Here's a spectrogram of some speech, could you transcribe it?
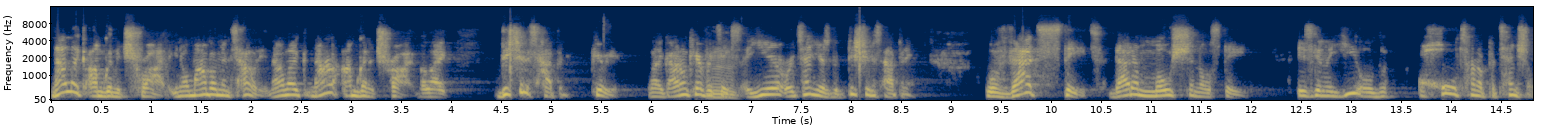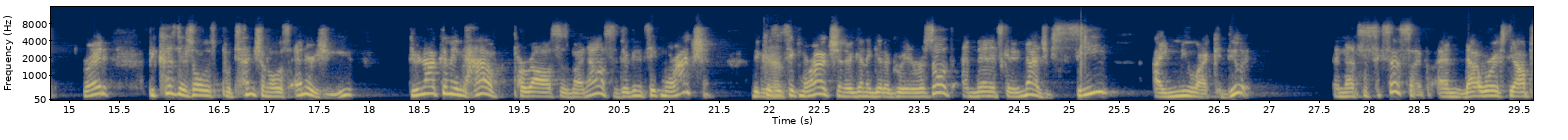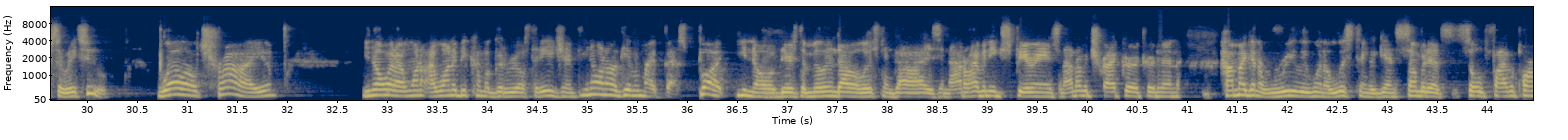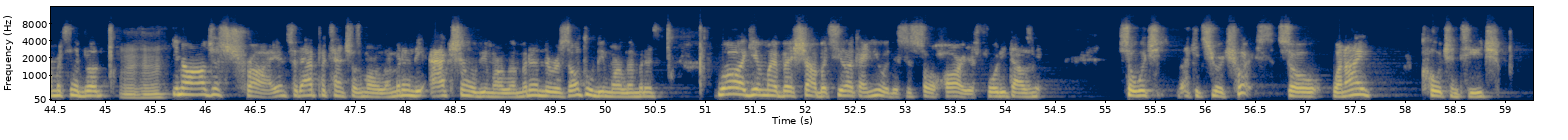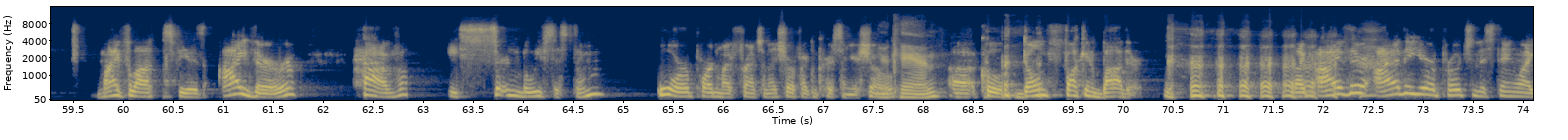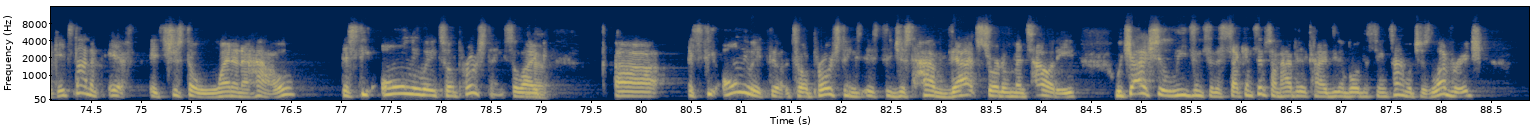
not like I'm going to try, you know, Mamba mentality, not like, not I'm going to try, but like this shit is happening, period. Like, I don't care if it mm. takes a year or 10 years, but this shit is happening. Well, that state, that emotional state, is going to yield a whole ton of potential, right? Because there's all this potential, all this energy, they're not going to have paralysis by analysis. They're going to take more action. Because yeah. they take more action, they're going to get a greater result. And then it's going to be magic. See, I knew I could do it. And that's a success cycle. And that works the opposite way too. Well, I'll try you know what, I want I want to become a good real estate agent. You know what, I'll give it my best. But you know, mm-hmm. there's the million dollar listing guys, and I don't have any experience, and I don't have a track record. And how am I going to really win a listing against somebody that's sold five apartments in the building? Mm-hmm. You know, I'll just try. And so that potential is more limited, and the action will be more limited, and the result will be more limited. Well, I give my best shot, but see, like I knew it. This is so hard. It's forty thousand. So which like it's your choice. So when I coach and teach, my philosophy is either have a certain belief system, or pardon my French, I'm not sure if I can curse on your show. You can. Uh, cool. Don't fucking bother. like either either you're approaching this thing like it's not an if, it's just a when and a how. That's the only way to approach things. So like, yeah. uh, it's the only way to, to approach things is to just have that sort of mentality, which actually leads into the second tip. So I'm happy to kind of do them both at the same time, which is leverage.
